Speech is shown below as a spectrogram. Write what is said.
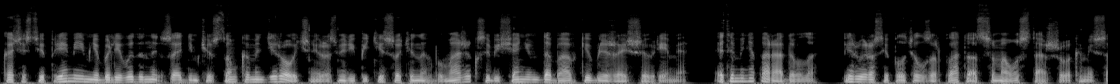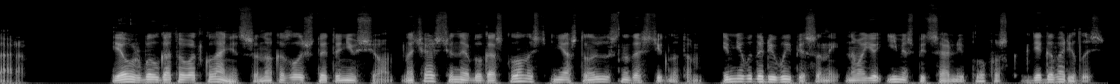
В качестве премии мне были выданы задним числом командировочные в размере пяти сотенных бумажек с обещанием добавки в ближайшее время. Это меня порадовало. Первый раз я получил зарплату от самого старшего комиссара. Я уж был готов откланяться, но оказалось, что это не все. Начальственная благосклонность не остановилась на достигнутом, и мне выдали выписанный на мое имя специальный пропуск, где говорилось,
